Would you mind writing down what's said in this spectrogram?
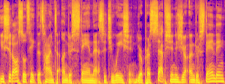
you should also take the time to understand that situation. Your perception is your understanding.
